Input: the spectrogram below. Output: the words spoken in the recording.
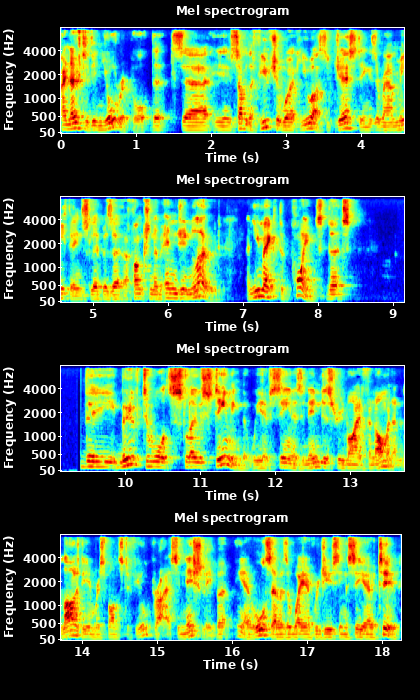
I noted in your report that uh, you know, some of the future work you are suggesting is around methane slip as a, a function of engine load, and you make the point that the move towards slow steaming that we have seen as an industry-wide phenomenon, largely in response to fuel price initially, but you know also as a way of reducing CO2,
